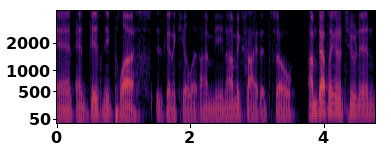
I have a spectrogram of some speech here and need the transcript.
And, and Disney Plus is gonna kill it. I mean, I'm excited. So I'm definitely gonna tune in.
